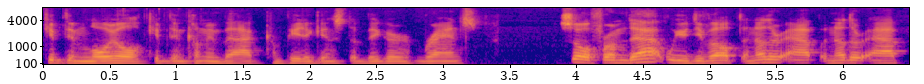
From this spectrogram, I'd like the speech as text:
keep them loyal, keep them coming back, compete against the bigger brands. So from that, we developed another app, another app.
